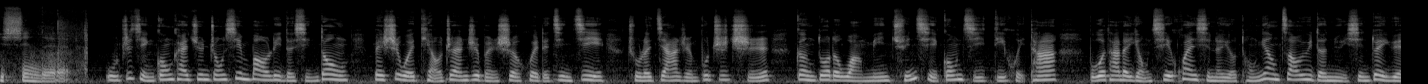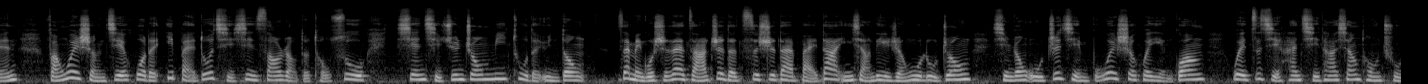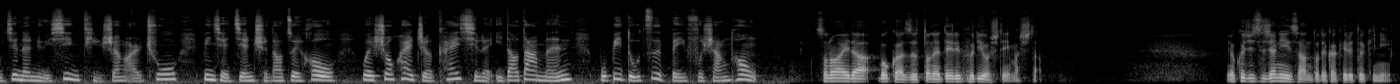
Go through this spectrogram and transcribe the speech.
一心で。武之井公开军中性暴力的行动，被视为挑战日本社会的禁忌。除了家人不支持，更多的网民群起攻击、诋毁他。不过，他的勇气唤醒了有同样遭遇的女性队员。防卫省接获了一百多起性骚扰的投诉，掀起军中 “Me Too” 的运动。在美国《时代》杂志的次世代百大影响力人物录中，形容武之井不畏社会眼光，为自己和其他相同处境的女性挺身而出，并且坚持到最后，为受害者开启了一道大门，不必独自背负伤痛。その間、僕はずっと寝ているふりをしていました。翌日、ジャニーさんと出かけるときに、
